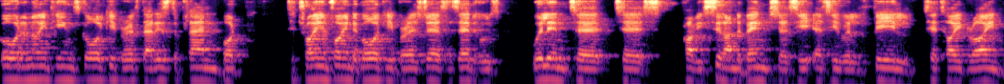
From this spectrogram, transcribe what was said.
go with a 19s goalkeeper if that is the plan. But to try and find a goalkeeper, as Jason said, who's willing to to probably sit on the bench as he as he will feel to Tadhg Ryan.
